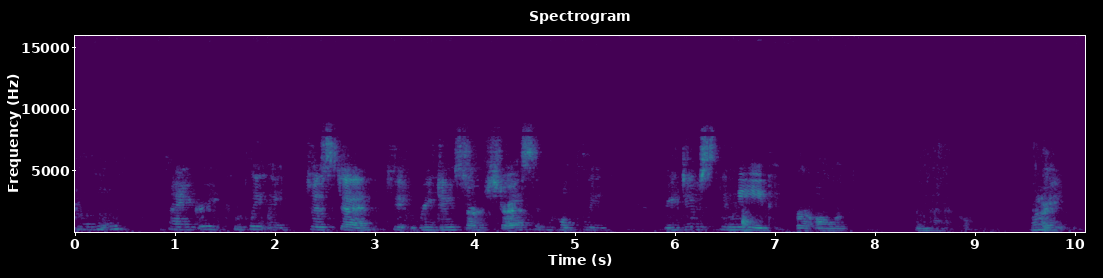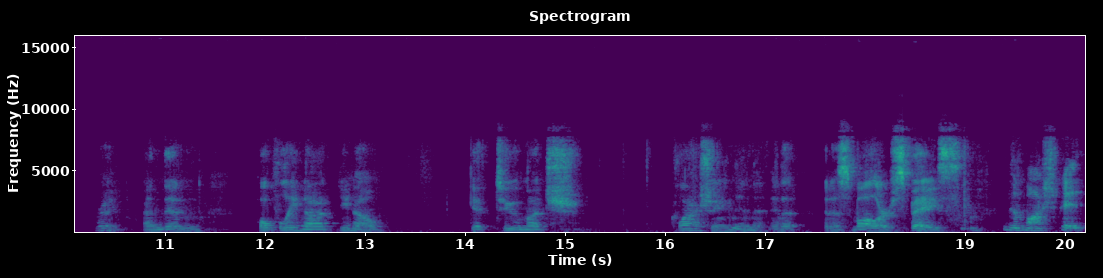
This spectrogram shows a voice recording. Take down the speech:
hmm I agree completely. Just uh, to reduce our stress and hopefully reduce the need for all of the medical. Right. Right. And then hopefully not, you know, get too much clashing in a, in a, in a smaller space. The mosh pit.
